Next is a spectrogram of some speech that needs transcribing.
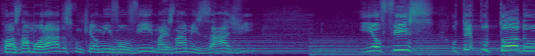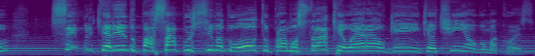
com as namoradas com quem eu me envolvi, mas na amizade. E eu fiz o tempo todo sempre querendo passar por cima do outro para mostrar que eu era alguém, que eu tinha alguma coisa.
